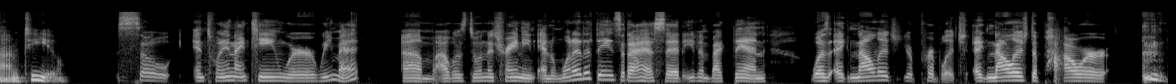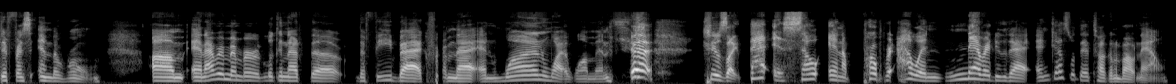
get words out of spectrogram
um, to you? So in 2019 where we met um, i was doing the training and one of the things that i had said even back then was acknowledge your privilege acknowledge the power difference in the room. Um, and I remember looking at the the feedback from that, and one white woman, she was like, "That is so inappropriate. I would never do that." And guess what they're talking about now?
